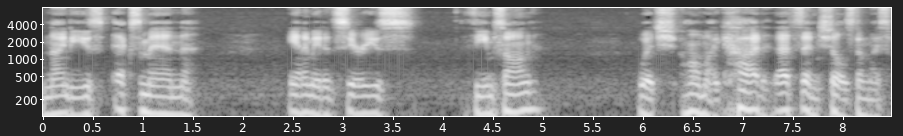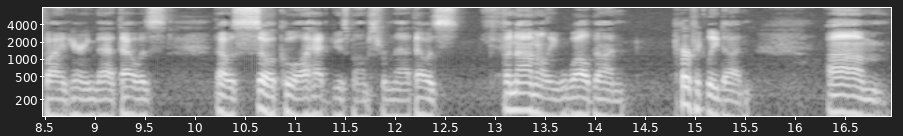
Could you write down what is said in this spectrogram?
90s X Men animated series theme song, which, oh my god, that sent chills down my spine hearing that. That was. That was so cool. I had goosebumps from that. That was phenomenally well done, perfectly done. Um,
